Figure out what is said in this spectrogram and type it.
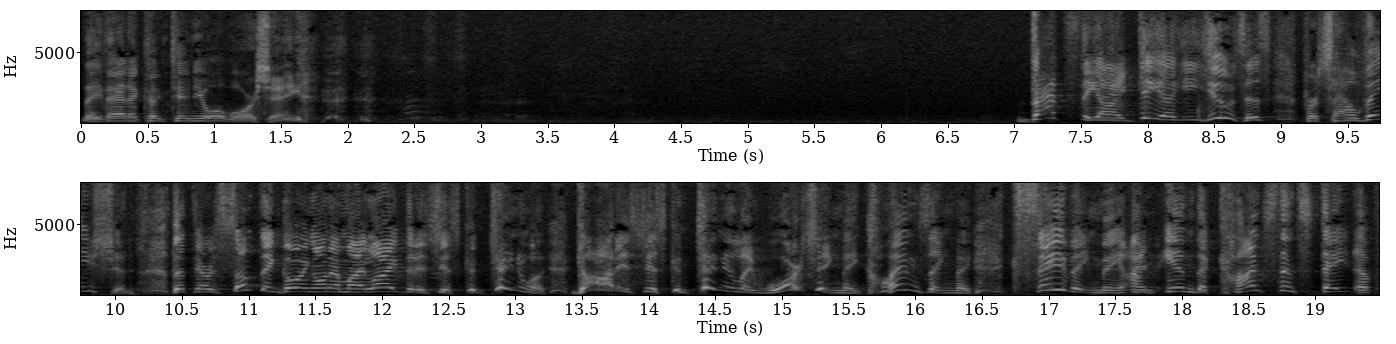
They've had a continual washing. That's the idea he uses for salvation. That there's something going on in my life that is just continually, God is just continually washing me, cleansing me, saving me. I'm in the constant state of,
